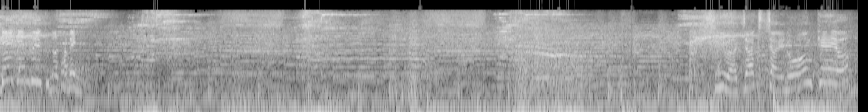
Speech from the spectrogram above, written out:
レーゲンブルクのために。死は弱者への恩恵よ。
